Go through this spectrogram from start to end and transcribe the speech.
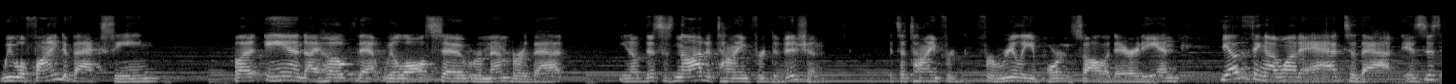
we will find a vaccine, but and I hope that we'll also remember that, you know, this is not a time for division. It's a time for, for really important solidarity. And the other thing I want to add to that is this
